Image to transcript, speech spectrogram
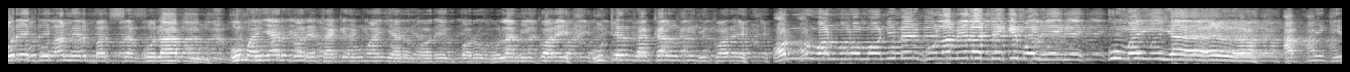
ওরে গোলামের বাচ্চা গোলাম। উমাইয়ার ঘরে থাকে, উমাইয়ার ঘরে বড় গোলামি করে, উটের রাখালগিরি করে। অন্য অন্য মনিমের গোলামেরা ডেকে বলি রে, উমাইয়া আপনি কি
